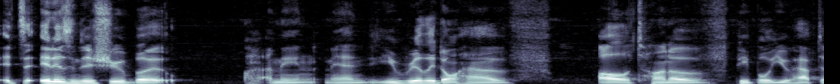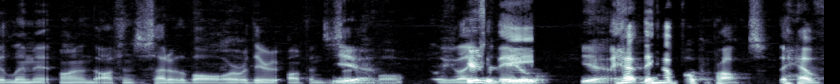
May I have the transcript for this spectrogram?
it's it is an issue, but I mean, man, you really don't have a ton of people you have to limit on the offensive side of the ball or their offensive side of Yeah. the ball. Like Here's the they, deal. Yeah. they have they have fucking problems. They have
